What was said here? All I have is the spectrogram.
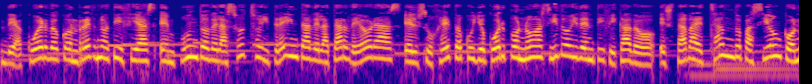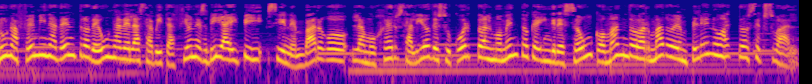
De acuerdo con Red Noticias, en punto de las 8 y 30 de la tarde horas, el sujeto cuyo cuerpo no ha sido identificado, estaba echando pasión con una fémina dentro de una de las habitaciones VIP, sin embargo, la mujer salió de su cuarto al momento que ingresó un comando armado en pleno acto sexual.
